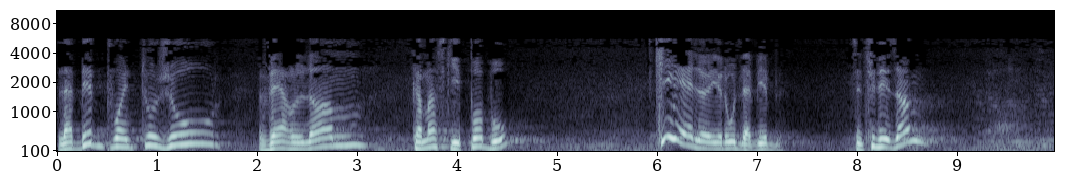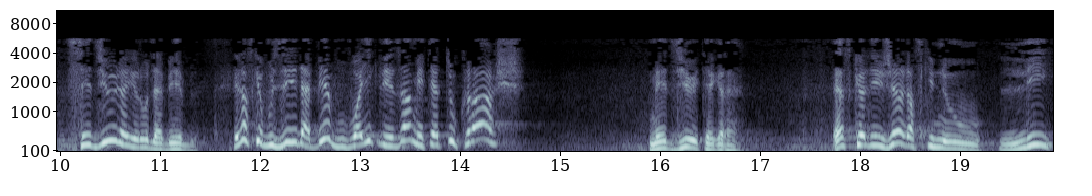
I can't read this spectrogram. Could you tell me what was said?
La Bible pointe toujours vers l'homme, comment ce qui est pas beau? Qui est le héros de la Bible? C'est-tu des hommes? C'est Dieu le héros de la Bible. Et lorsque vous lisez la Bible, vous voyez que les hommes étaient tout croches, mais Dieu était grand. Est-ce que les gens, lorsqu'ils nous lisent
